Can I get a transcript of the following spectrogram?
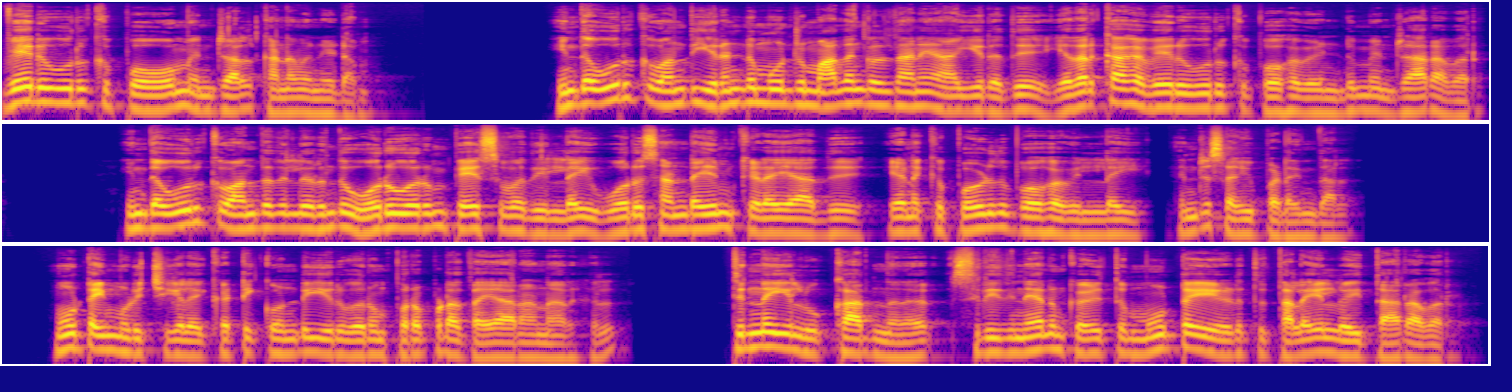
வேறு ஊருக்கு போவோம் என்றால் கணவனிடம். இந்த ஊருக்கு வந்து இரண்டு மூன்று மாதங்கள் தானே ஆகிறது எதற்காக வேறு ஊருக்கு போக வேண்டும் என்றார் அவர். இந்த ஊருக்கு வந்ததிலிருந்து ஒருவரும் பேசுவதில்லை ஒரு சண்டையும் கிடையாது எனக்கு பொழுது போகவில்லை என்று சரிப்படைந்தாள் மூட்டை முடிச்சுகளை கட்டிக்கொண்டு இருவரும் புறப்பட தயாரானார்கள். திண்ணையில் உட்கார்ந்தனர். சிறிது நேரம் கழித்து மூட்டையை எடுத்து தலையில் வைத்தார் அவர்.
